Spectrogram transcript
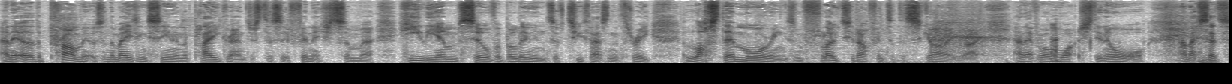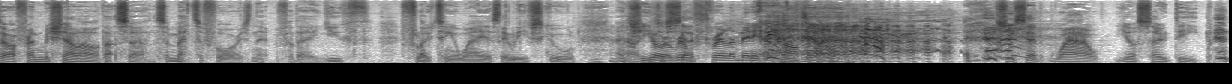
And it, at the prom, it was an amazing scene in the playground just as it finished. Some uh, helium silver balloons of 2003 lost their moorings and floated off into the sky, right? And everyone watched in awe. And I said to our friend Michelle, "Oh, that's a that's a metaphor, isn't it, for their youth?" Floating away as they leave school, and she You're a real said, thrill a minute at a party. she said, "Wow, you're so deep." okay,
